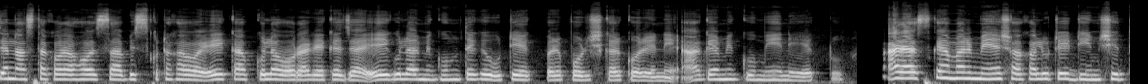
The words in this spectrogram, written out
যে নাস্তা করা হয়, চা, বিস্কুট খাওয়া, এই কাপগুলো ওরা রেখে যায়। এইগুলো আমি ঘুম থেকে উঠে একবারে পরিষ্কার করে নিই। আগে আমি ঘুমিয়ে নিই একটু। আর আজকে আমার মেয়ে সকাল উঠে ডিম সিদ্ধ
